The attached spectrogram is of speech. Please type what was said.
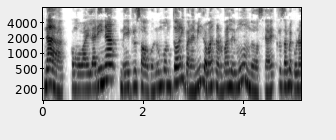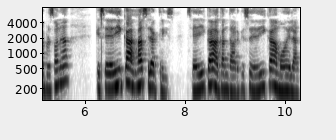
nada, como bailarina me he cruzado con un montón y para mí es lo más normal del mundo, o sea, es cruzarme con una persona que se dedica a ser actriz, se dedica a cantar, que se dedica a modelar.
